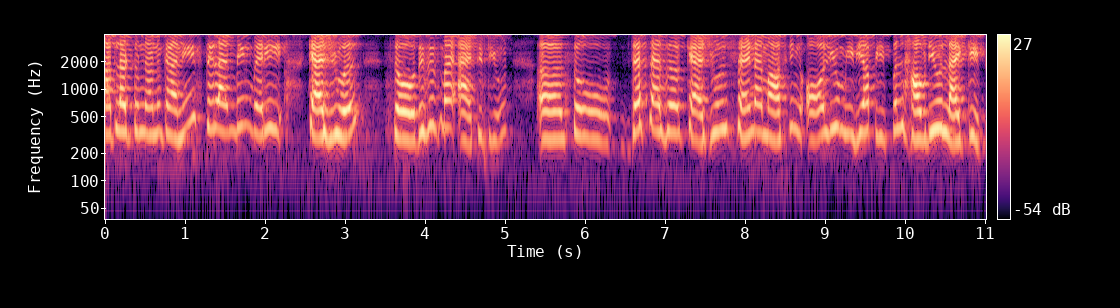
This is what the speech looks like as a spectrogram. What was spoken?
మాట్లాడుతున్నాను కానీ still I'm being very casual so this is my attitude Uh, so just as a casual friend, I'm asking all you media people, how do you like it?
